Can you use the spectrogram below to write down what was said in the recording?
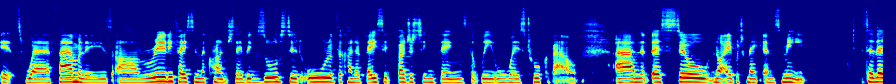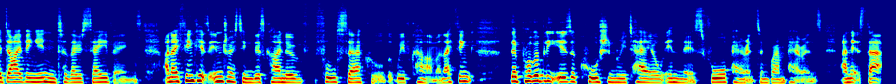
it's where families are really facing the crunch. They've exhausted all of the kind of basic budgeting things that we always talk about, and they're still not able to make ends meet. So they're diving into those savings. And I think it's interesting, this kind of full circle that we've come. And I think there probably is a cautionary tale in this for parents and grandparents. And it's that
